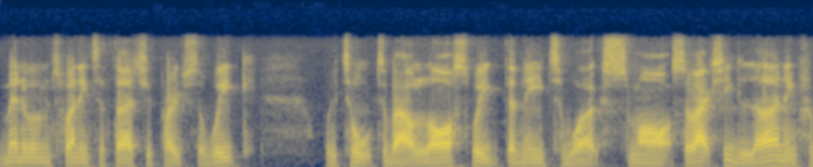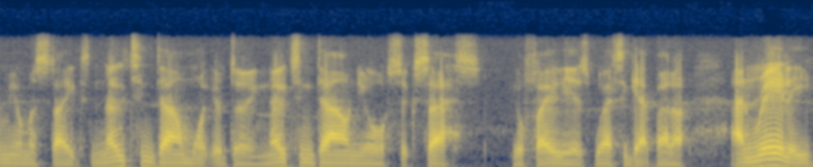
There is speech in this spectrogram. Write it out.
minimum 20 to 30 approaches a week. We talked about last week the need to work smart. So actually learning from your mistakes, noting down what you're doing, noting down your success, your failures, where to get better, and really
